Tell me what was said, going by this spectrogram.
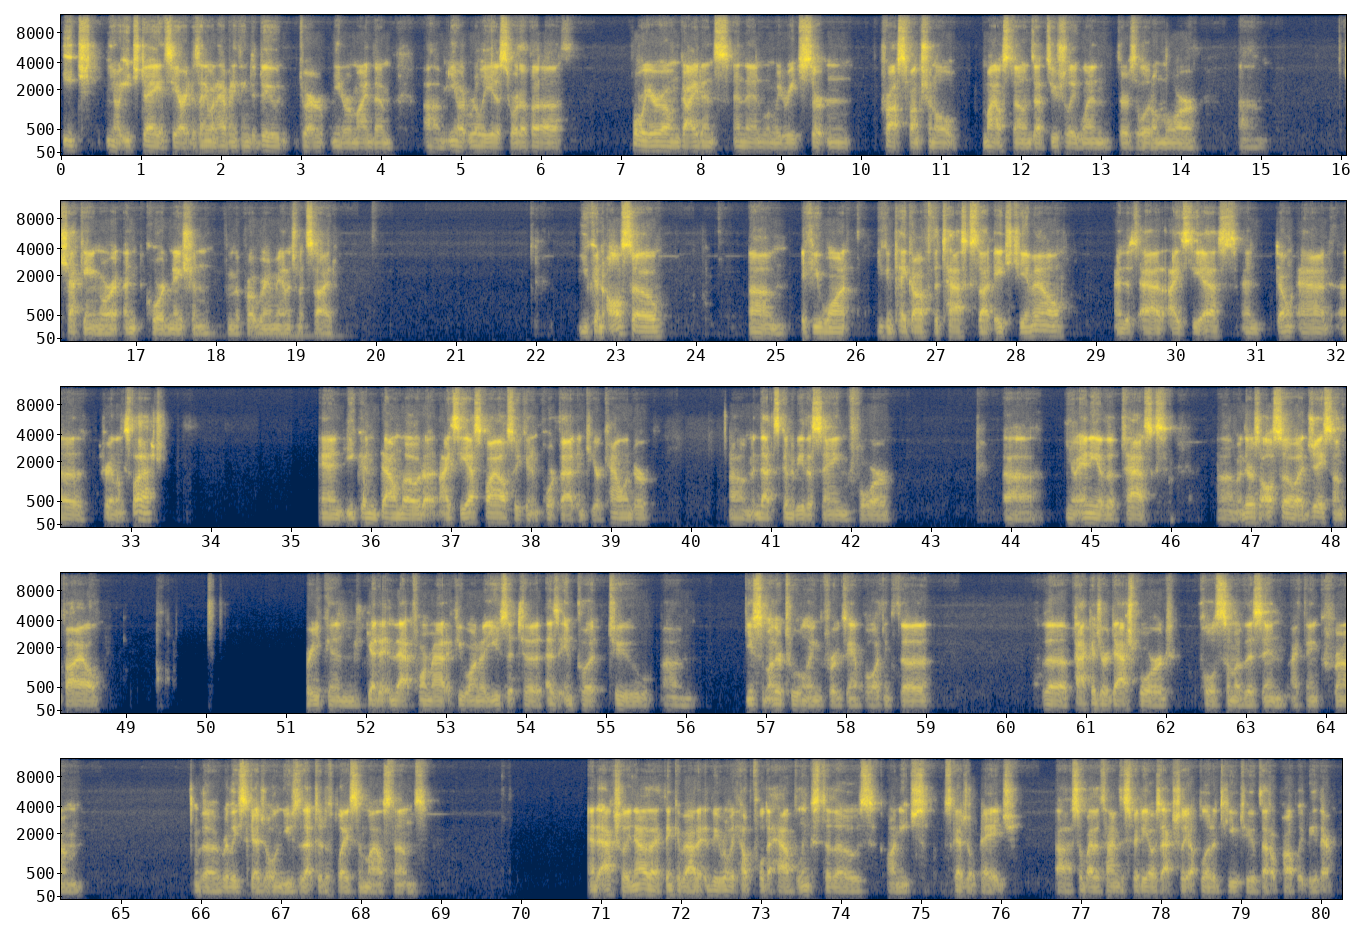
each, you know, each day and see, all right, does anyone have anything to do? Do I need to remind them? Um, you know, it really is sort of a, for your own guidance. And then when we reach certain cross-functional milestones, that's usually when there's a little more um, checking or and coordination from the program management side. You can also, um, if you want, you can take off the tasks.html and just add ICS and don't add a trailing slash and you can download an ICS file so you can import that into your calendar. Um, and that's going to be the same for uh, you know any of the tasks. Um, and there's also a JSON file where you can get it in that format if you want to use it to as input to um, use some other tooling. For example, I think the the packager dashboard pulls some of this in. I think from the release schedule and uses that to display some milestones. And actually, now that I think about it, it'd be really helpful to have links to those on each schedule page. Uh, so by the time this video is actually uploaded to YouTube, that'll probably be there.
